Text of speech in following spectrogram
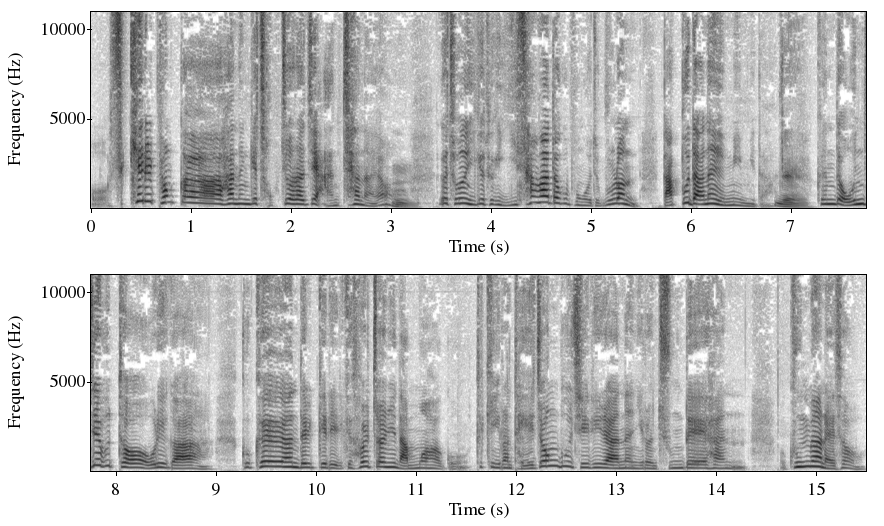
어, skill을 평가하는 게 적절하지 않잖아요. 음. 그러니까 저는 이게 되게 이상하다고 본 거죠. 물론 나쁘다는 의미입니다. 네. 근데 언제부터 우리가 국회의원들끼리 이렇게 설전이 난무하고 특히 이런 대정부 질이라는 이런 중대한 국면에서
